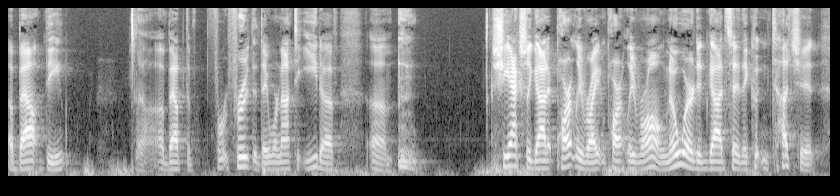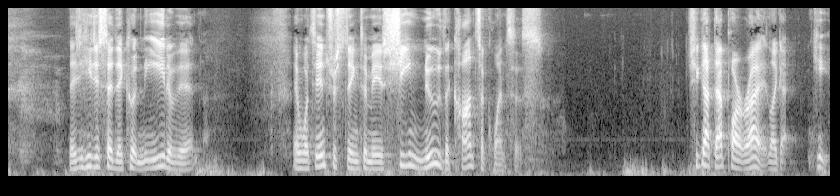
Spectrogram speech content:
about the, uh, about the fruit that they were not to eat of. Um, she actually got it partly right and partly wrong. Nowhere did God say they couldn't touch it. He just said they couldn't eat of it. And what's interesting to me is she knew the consequences She got that part right. Like, he,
